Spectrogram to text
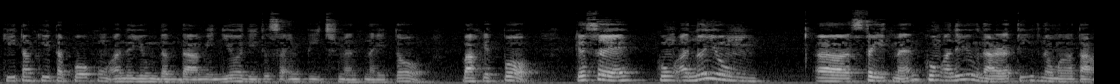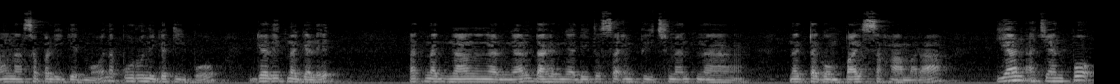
kitang-kita po kung ano yung damdamin nyo dito sa impeachment na ito. Bakit po? Kasi kung ano yung uh, statement, kung ano yung narrative ng mga taong nasa paligid mo na puro negatibo, galit na galit, at nagngangangal dahil nga dito sa impeachment na nagtagumpay sa Kamara, yan at yan po,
